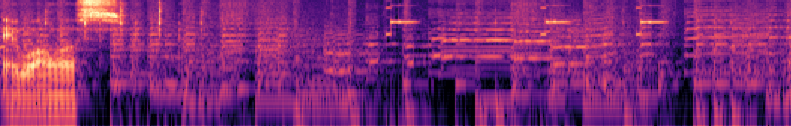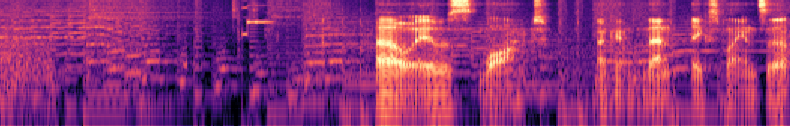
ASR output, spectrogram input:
Hey, Wallace. Oh, it was locked. Okay, that explains it.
